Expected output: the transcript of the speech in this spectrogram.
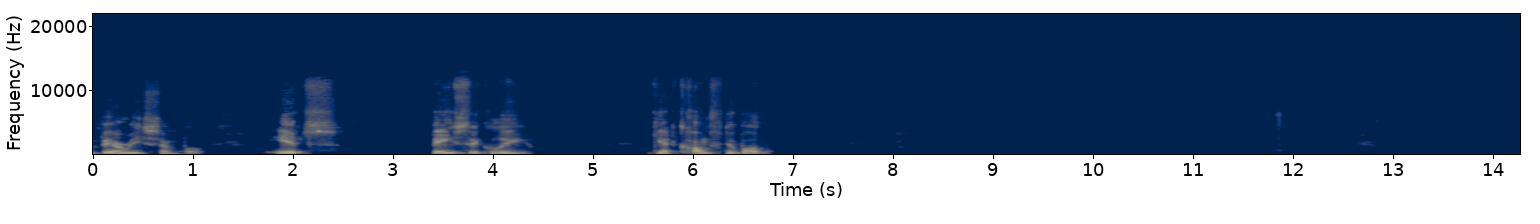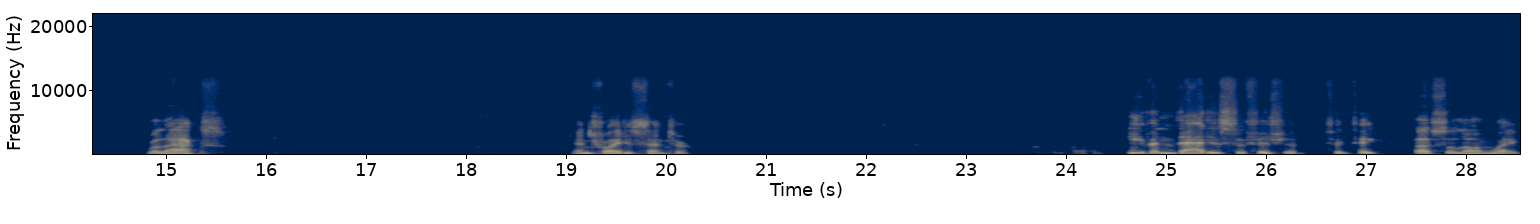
very simple. It's basically get comfortable. Relax and try to center. Even that is sufficient to take us a long way.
